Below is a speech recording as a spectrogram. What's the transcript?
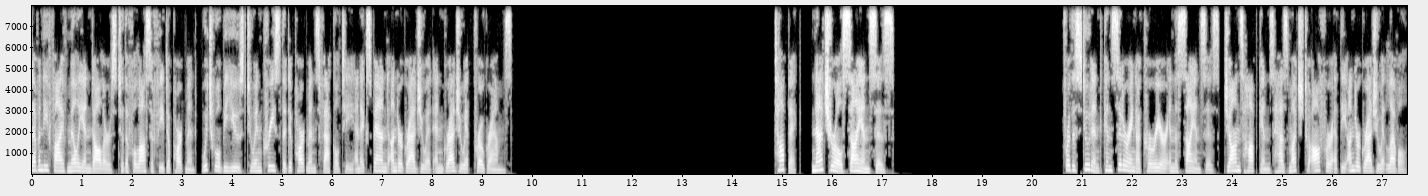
$75 million to the philosophy department, which will be used to increase the department's faculty and expand undergraduate and graduate programs. Natural sciences For the student considering a career in the sciences, Johns Hopkins has much to offer at the undergraduate level.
